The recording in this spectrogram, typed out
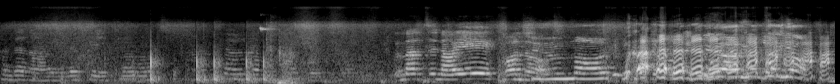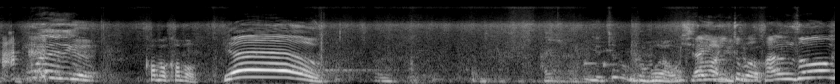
근데 나 이렇게 있어서 별로 하고 있어. 끝났지 너희 꺼져 야, 깜짝이야. 뭐야 지금? 커버 커버. 야! 유튜브 뭐야 혹시 자, 유튜브 방송.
